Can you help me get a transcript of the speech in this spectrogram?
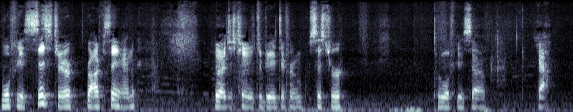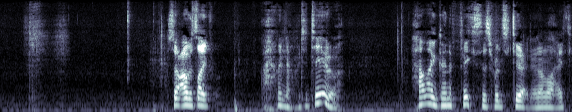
Wolfie's sister, Roxanne, who I just changed to be a different sister to Wolfie. So, yeah. So I was like, I don't know what to do. How am I to fix this where it's good? And I'm like,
